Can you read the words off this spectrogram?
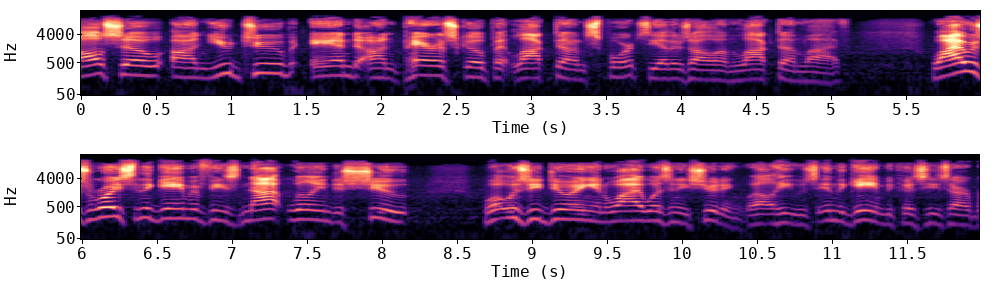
also on YouTube and on Periscope at Locked On Sports. The others all on Locked On Live. Why was Royce in the game if he's not willing to shoot? What was he doing and why wasn't he shooting? Well, he was in the game because he's our,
